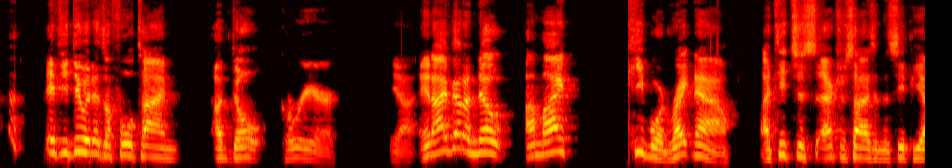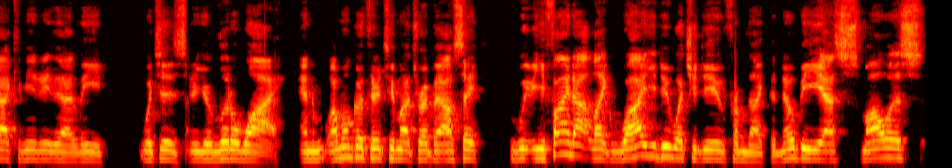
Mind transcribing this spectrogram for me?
if you do it as a full time adult career. Yeah. And I've got a note on my keyboard right now. I teach this exercise in the CPI community that I lead, which is your little why. And I won't go through it too much, right? But I'll say you find out like why you do what you do from like the no BS smallest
